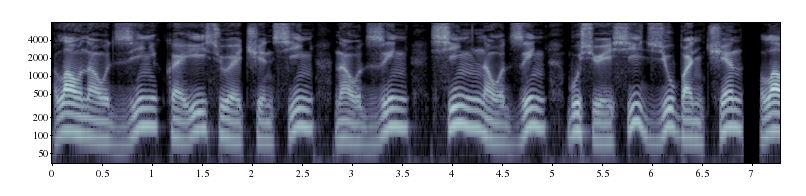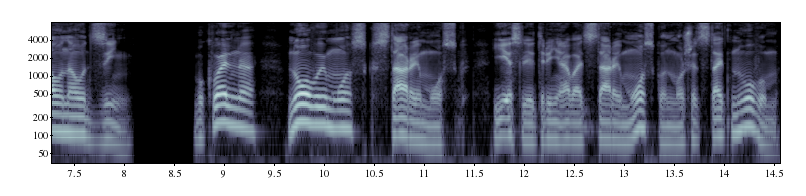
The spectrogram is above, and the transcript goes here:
лао нао цзинь, каи сюэ чен синь, нао цзинь, синь нао цзинь, бу сюэ си цзю бан чен, лао нао цзинь. Буквально новый мозг, старый мозг. Если тренировать старый мозг, он может стать новым.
